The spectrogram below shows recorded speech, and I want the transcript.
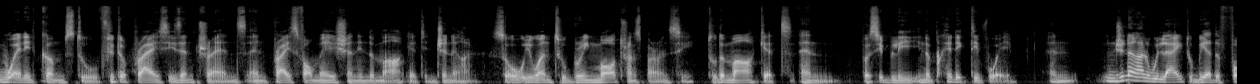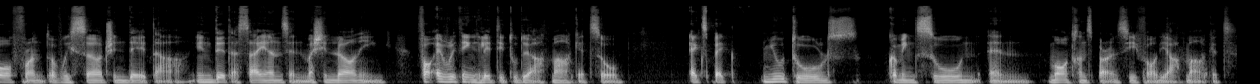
when it comes to future prices and trends and price formation in the market in general. So we want to bring more transparency to the market and possibly in a predictive way. And in general, we like to be at the forefront of research in data, in data science and machine learning for everything related to the art market. So expect new tools coming soon and more transparency for the art market.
